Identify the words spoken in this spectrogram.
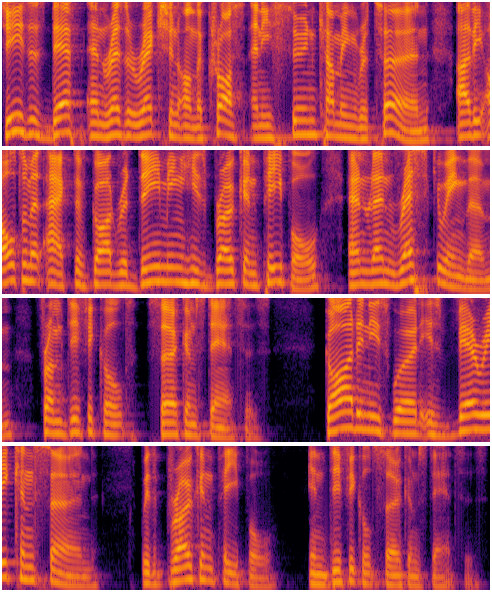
Jesus' death and resurrection on the cross and his soon coming return are the ultimate act of God redeeming his broken people and then rescuing them from difficult circumstances. God in his word is very concerned with broken people in difficult circumstances.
